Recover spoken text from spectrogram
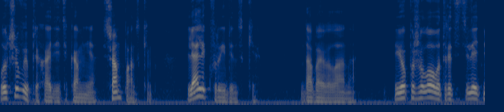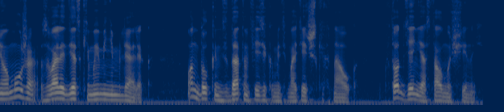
Лучше вы приходите ко мне с шампанским. Лялик в Рыбинске», — добавила она. Ее пожилого 30-летнего мужа звали детским именем Лялик. Он был кандидатом физико-математических наук. В тот день я стал мужчиной.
